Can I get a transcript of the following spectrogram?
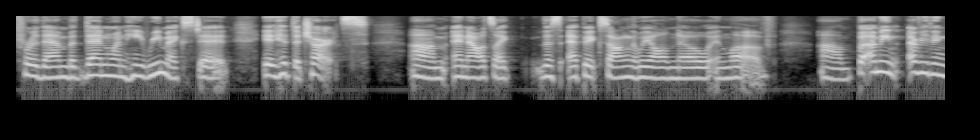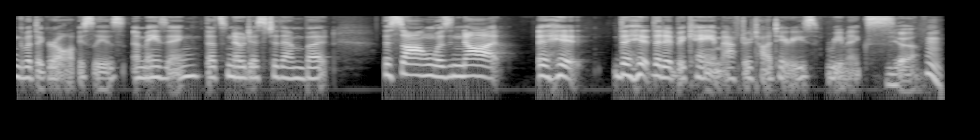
for them. But then when he remixed it, it hit the charts. Um, and now it's like this epic song that we all know and love. Um, but I mean, everything but the girl obviously is amazing. That's no diss to them, but the song was not a hit, the hit that it became after Todd Terry's remix. Yeah.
